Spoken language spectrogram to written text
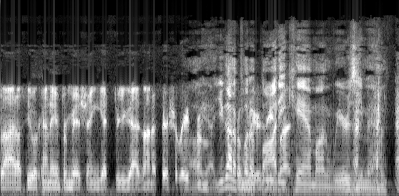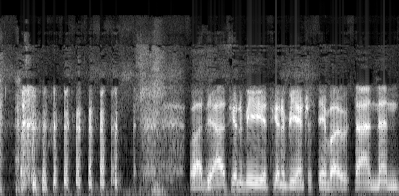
side. I'll see what kind of information I can get for you guys unofficially. Oh, from, yeah, you got to put Weirzy, a body but... cam on Weirzy, man. but yeah, it's gonna be it's gonna be interesting that. And then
